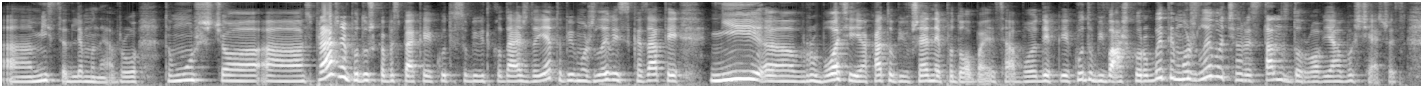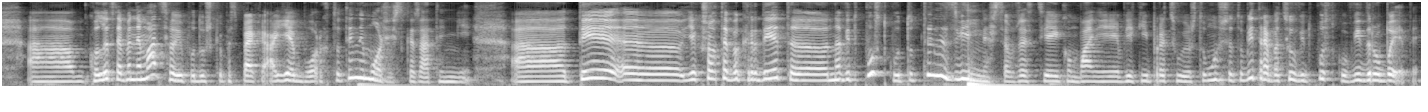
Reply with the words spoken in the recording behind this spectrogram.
а, місця для маневру. Тому що а, справжня подушка безпеки, яку ти собі відкладаєш, дає тобі можливість сказати ні е, в роботі, яка тобі вже не подобається, або яку тобі важко робити, можливо, через стан здоров'я або ще щось. А, коли в тебе немає цієї подушки безпеки, а є борг, то ти не можеш сказати ні. А, ти, е, якщо в тебе кредит е, на відпустку, то ти не звільнишся вже з цієї компанії, в якій працюєш, тому що тобі треба цю відпустку відробити.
